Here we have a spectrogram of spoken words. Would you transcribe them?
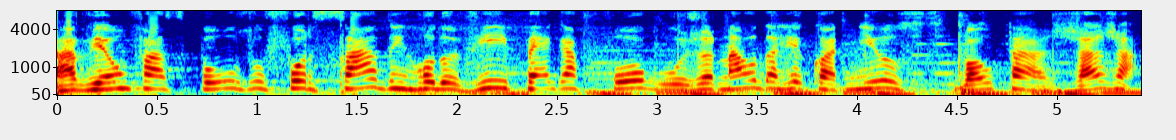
Avião faz pouso forçado em rodovia e pega fogo. O Jornal da Record News volta já já.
